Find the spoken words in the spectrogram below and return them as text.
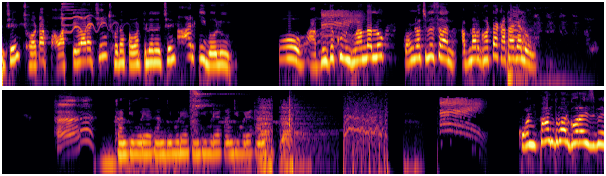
আছে। ছটা পাওয়ার টেলার আছে। ছটা পাওয়ার টেলার আছে। আর কি বলুন? ও আপনি তো খুব ইমানদার লোক। কংগ্রাচুলেশন আপনার ঘরটা কাটা গেল। কান্তি বুড়িয়া কান্তি বুড়িয়া কান্তি বুড়িয়া কান্তি বুড়িয়া কান্তি কনফার্ম তোমার ঘর আসবে।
